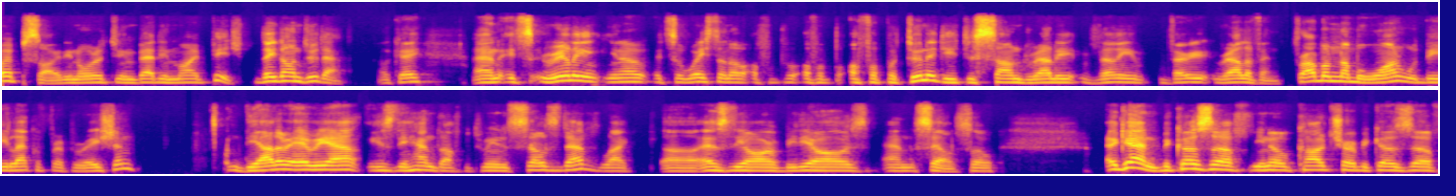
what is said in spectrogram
website in order to embed in my pitch. They don't do that. Okay. and it's really you know it's a waste of, of, of, opportunity to sound really very very relevant problem number one would be lack of preparation the other area is the handoff between sales dev like uh, sdr bdrs and sales. So again because of you know culture because of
